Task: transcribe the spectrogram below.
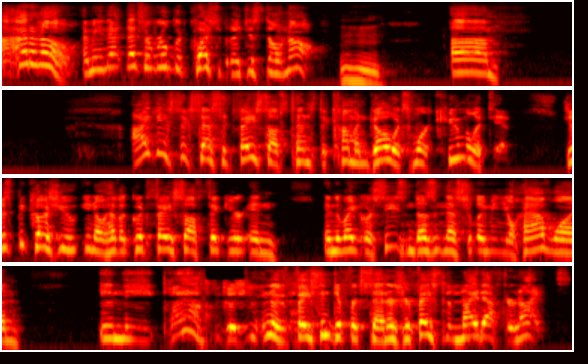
I don't know. I mean, that, that's a real good question, but I just don't know. Mm-hmm. Um, I think success at faceoffs tends to come and go. It's more cumulative. Just because you you know have a good faceoff figure in in the regular season doesn't necessarily mean you'll have one in the playoffs because you, you know you're facing different centers. You're facing them night after night.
